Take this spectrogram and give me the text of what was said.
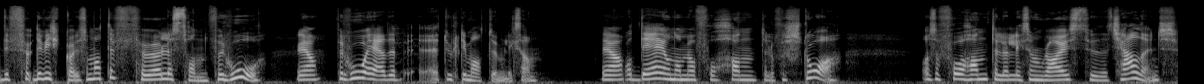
det, det virker jo som at det føles sånn for henne. Ja. For henne er det et ultimatum, liksom. Ja. Og det er jo noe med å få han til å forstå. Og så få han til å liksom rise to the challenge.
